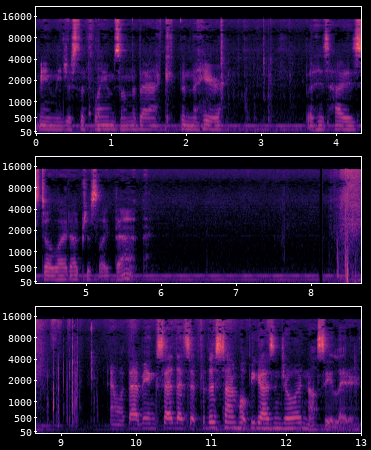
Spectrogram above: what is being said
Mainly just the flames on the back than the hair. But his eyes still light up just like that. That being said, that's it for this time. Hope you guys enjoyed, and I'll see you later.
